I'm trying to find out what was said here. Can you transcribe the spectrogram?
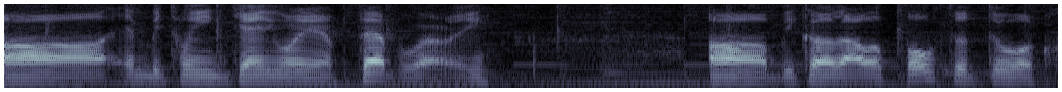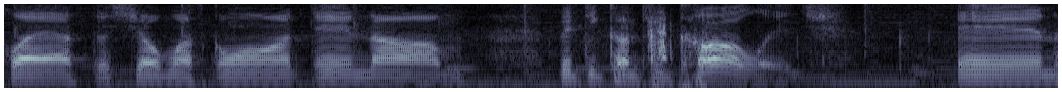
uh, in between January and February. Uh, because I was supposed to do a class, the show must go on in um, 50 Country College. And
